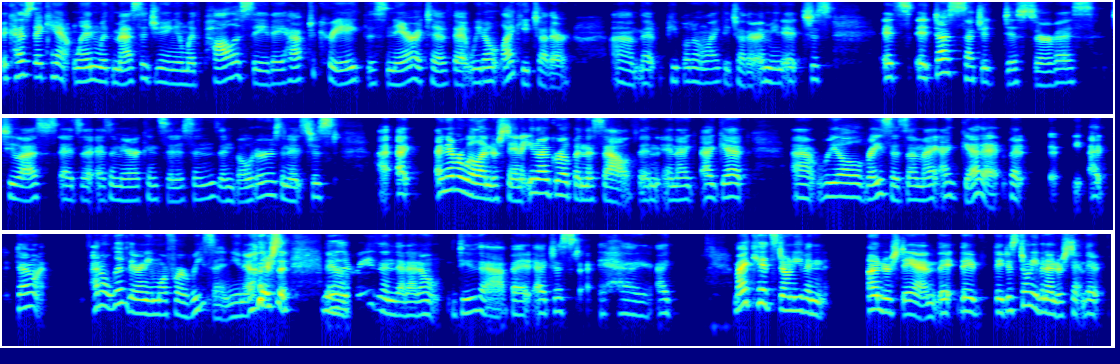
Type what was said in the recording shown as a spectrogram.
because they can't win with messaging and with policy, they have to create this narrative that we don't like each other, um, that people don't like each other. I mean, it's just it's it does such a disservice to us as a, as American citizens and voters, and it's just I, I, I never will understand it. You know, I grew up in the South, and and I I get uh, real racism. I, I, get it, but uh, I don't. I don't live there anymore for a reason. You know, there's a there's yeah. a reason that I don't do that. But I just I, I my kids don't even understand. They they they just don't even understand. They're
